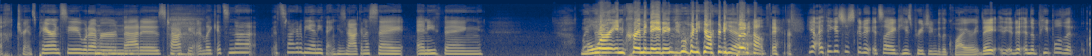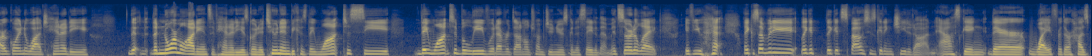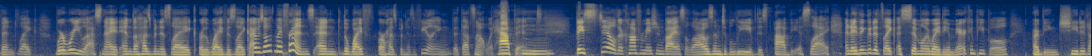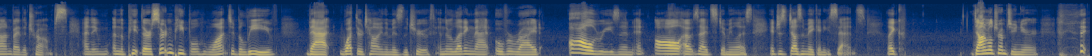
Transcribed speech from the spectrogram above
ugh, transparency, whatever mm-hmm. that is, talking. like, it's not. It's not going to be anything. He's not going to say anything more incriminating than what he already Yeah. put out there. Yeah, I think it's just gonna. It's like he's preaching to the choir. They it, and the people that are going to watch Hannity, the the normal audience of Hannity is going to tune in because they want to see. They want to believe whatever Donald Trump Jr. is going to say to them. It's sort of like if you ha- like somebody like a like a spouse who's getting cheated on, asking their wife or their husband like, "Where were you last night?" And the husband is like, or the wife is like, "I was out with my friends," and the wife or husband has a feeling that that's not what happened mm-hmm. they still their confirmation bias allows them to believe this obvious lie and i think that it's like a similar way the american people are being cheated on by the trumps. And they and the there are certain people who want to believe that what they're telling them is the truth. And they're letting that override all reason and all outside stimulus. It just doesn't make any sense. Like donald trump jr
